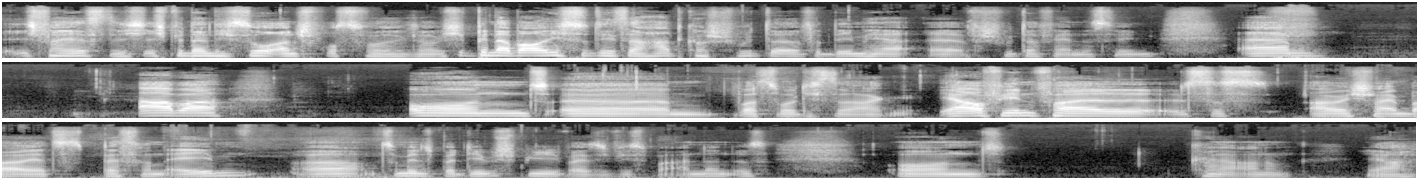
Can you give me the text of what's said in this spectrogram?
ich weiß nicht, ich bin da nicht so anspruchsvoll, glaube ich. Ich bin aber auch nicht so dieser Hardcore-Shooter, von dem her äh, Shooter-Fan, deswegen. Ähm, aber und ähm, was wollte ich sagen? Ja, auf jeden Fall ist es, habe ich scheinbar jetzt besseren Aim. Äh, zumindest bei dem Spiel, ich weiß nicht, wie es bei anderen ist. Und keine Ahnung. Ja,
